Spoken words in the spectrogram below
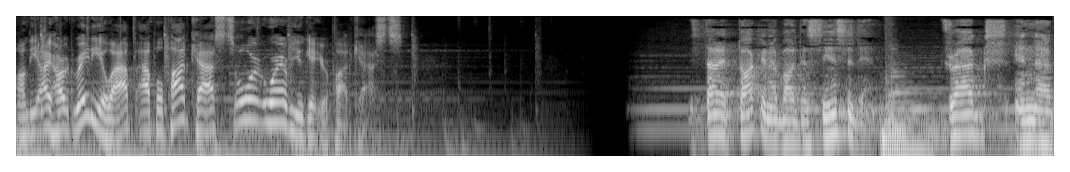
on the iHeartRadio app, Apple Podcasts, or wherever you get your podcasts. We started talking about this incident. Drugs and uh,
